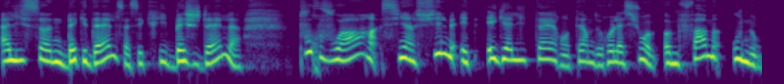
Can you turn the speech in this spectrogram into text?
Alison Bechdel, ça s'écrit Bechdel, pour voir si un film est égalitaire en termes de relation homme-femme ou non.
